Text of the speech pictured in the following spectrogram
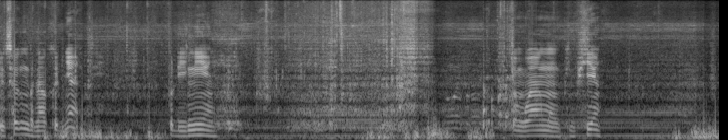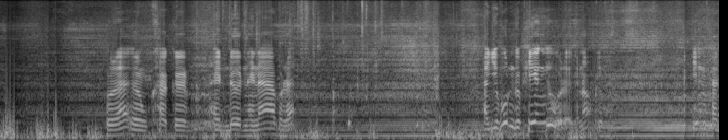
คือซึ่งเพนเอาขึ้นเนี่ยพอดีเงียงต้องวางมองเพียงๆพอแล้วขาเกิดให้เดินให้หน้าพอแล้วอายุพุ่นก็เพียงอยู่เลยกันเนาะอยู่เพียงคัน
